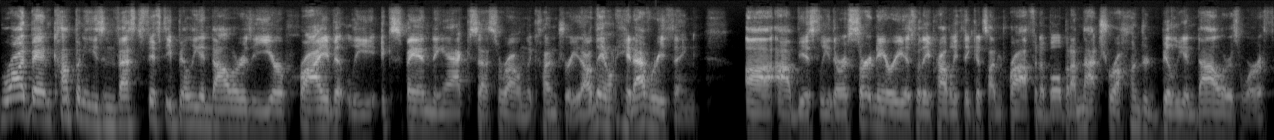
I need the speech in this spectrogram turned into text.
broadband companies invest $50 billion a year privately expanding access around the country. Now, they don't hit everything. Uh, obviously, there are certain areas where they probably think it's unprofitable, but I'm not sure $100 billion worth.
